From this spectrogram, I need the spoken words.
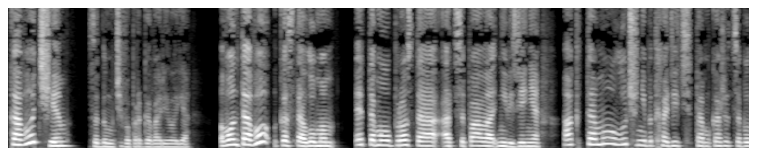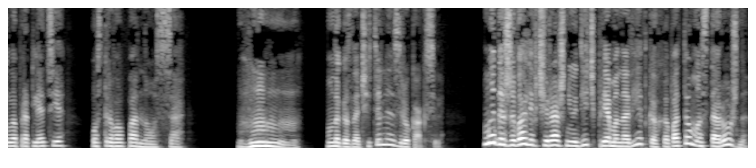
«Кого чем?» — задумчиво проговорила я. «Вон того костоломом Этому просто отсыпало невезение, а к тому лучше не подходить, там, кажется, было проклятие острого поноса. «Хм...» — многозначительно изрек Аксель. Мы доживали вчерашнюю дичь прямо на ветках, а потом осторожно,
